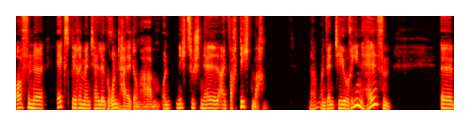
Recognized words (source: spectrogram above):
offene, experimentelle Grundhaltung haben und nicht zu schnell einfach dicht machen. Und wenn Theorien helfen, äh,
